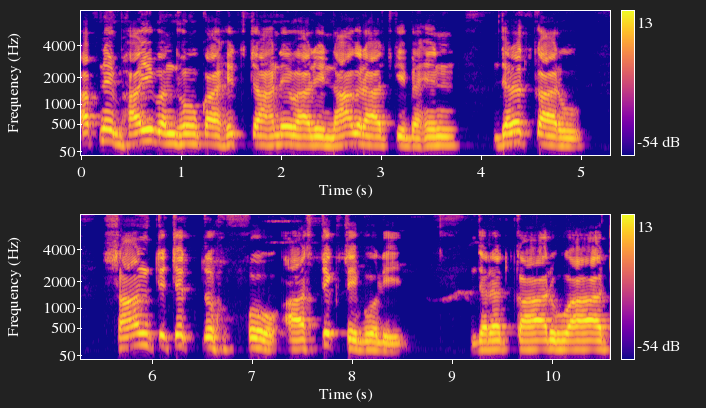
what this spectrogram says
अपने भाई बंधुओं का हित चाहने वाली नागराज की बहन जरत्कारु शांत चित्त हो आस्तिक से बोली जरत्कारुवाच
